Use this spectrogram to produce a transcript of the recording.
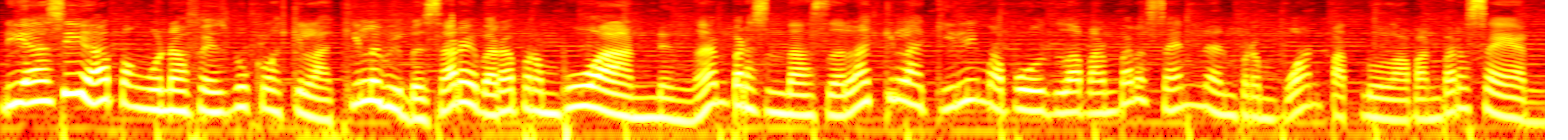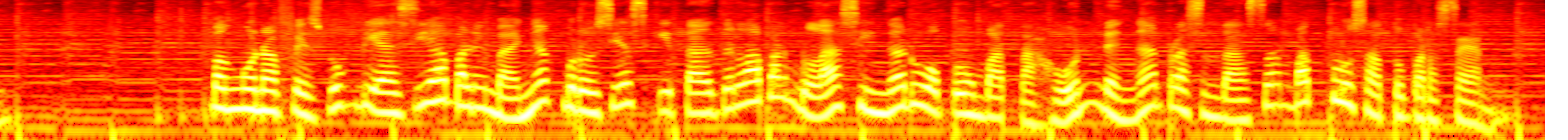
Di Asia, pengguna Facebook laki-laki lebih besar daripada perempuan dengan persentase laki-laki 58% dan perempuan 48%. Pengguna Facebook di Asia paling banyak berusia sekitar 18 hingga 24 tahun dengan persentase 41%.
